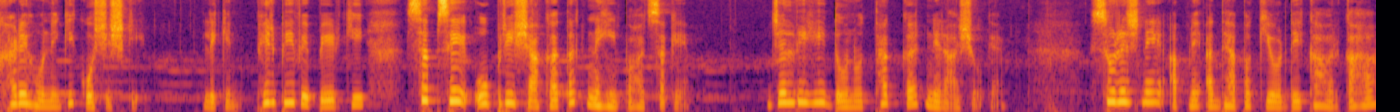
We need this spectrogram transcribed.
खड़े होने की कोशिश की, लेकिन फिर भी वे पेड़ की सबसे ऊपरी शाखा तक नहीं पहुँच सके। जल्दी ही दोनों थक कर निराश हो गए। सूरज ने अपने अध्यापक की ओर देखा और कहा,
